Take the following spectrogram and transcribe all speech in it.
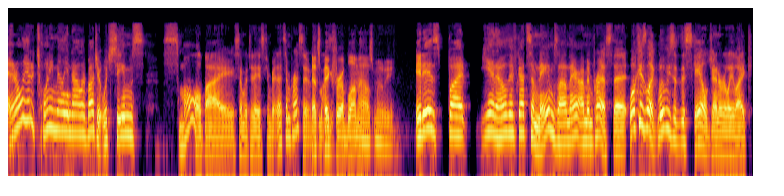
And it only had a twenty million dollar budget, which seems small by some of today's. That's impressive. That's big for a Blumhouse movie. It is, but you know they've got some names on there. I'm impressed that well, because look, movies of this scale generally like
